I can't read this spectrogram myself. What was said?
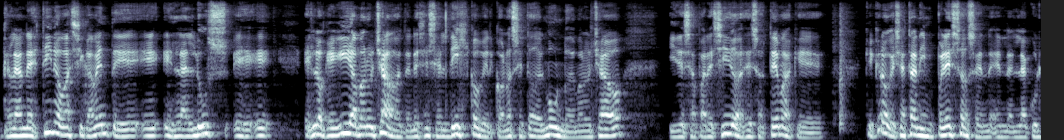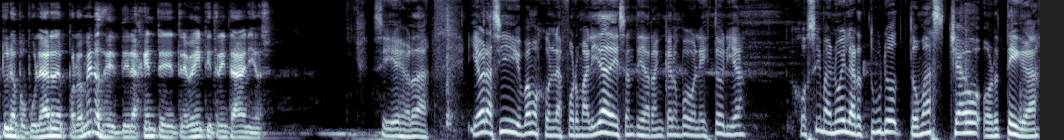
clandestino básicamente eh, eh, es la luz, eh, es lo que guía a Manu Chao, ¿entendés? Es el disco que conoce todo el mundo de Manu Chao y desaparecido es de esos temas que, creo que ya están impresos en, la cultura popular, por lo menos de, la gente de entre 20 y 30 años. Sí, es verdad. Y ahora sí, vamos con las formalidades antes de arrancar un poco en la historia. José Manuel Arturo Tomás Chao Ortega,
